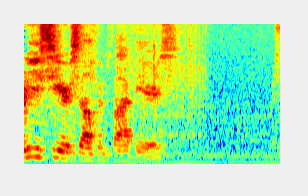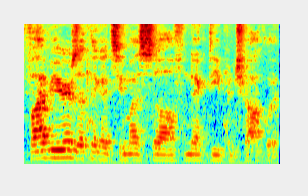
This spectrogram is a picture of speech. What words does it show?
Where do you see yourself in five years? Five years, I think I'd see myself neck deep in chocolate.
